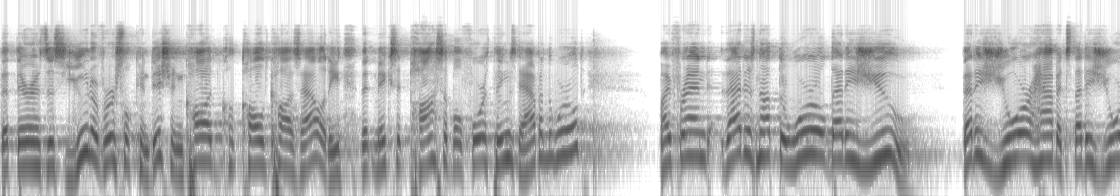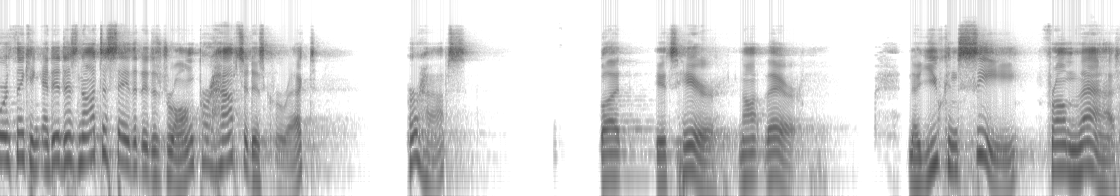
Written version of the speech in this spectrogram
that there is this universal condition called, called causality that makes it possible for things to happen in the world. My friend, that is not the world, that is you. That is your habits, that is your thinking. And it is not to say that it is wrong. Perhaps it is correct. Perhaps. But it's here, not there. Now you can see from that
